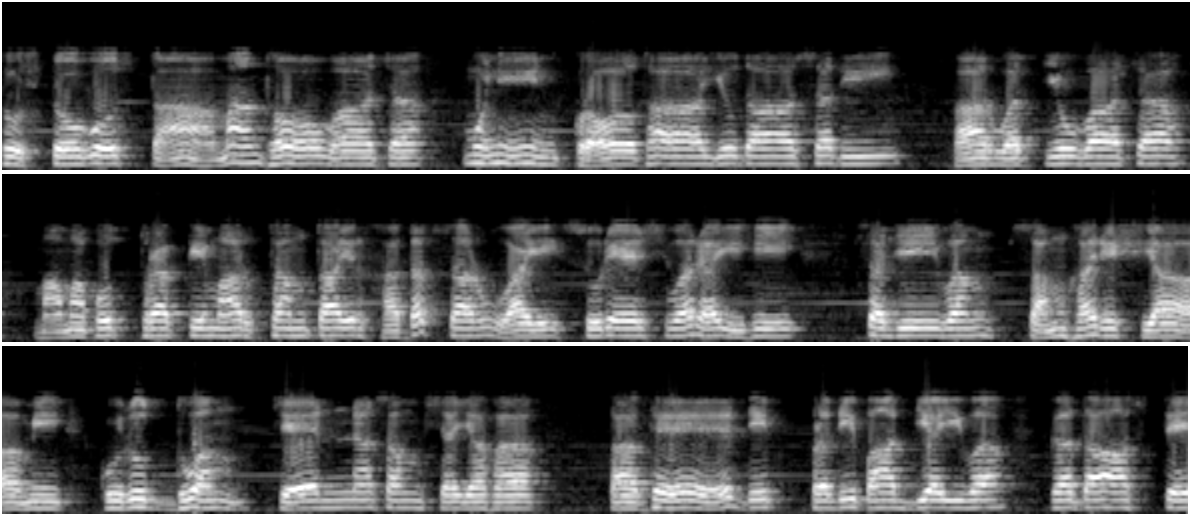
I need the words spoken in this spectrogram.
तुष्टुवुस्तामधोवाच मुनीन् क्रोधायुधा सदी पार्वत्युवाच मम पुत्र किमर्थं तैर्हतः सर्वैः सुरेश्वरैः सजीवं संहरिष्यामि कुरुध्वं चेन्न संशयः। तथेदि प्रतिपाद्यैव गदास्ते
